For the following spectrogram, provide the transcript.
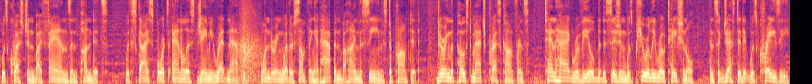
was questioned by fans and pundits, with Sky Sports analyst Jamie Redknapp wondering whether something had happened behind the scenes to prompt it. During the post-match press conference, Ten Hag revealed the decision was purely rotational and suggested it was crazy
